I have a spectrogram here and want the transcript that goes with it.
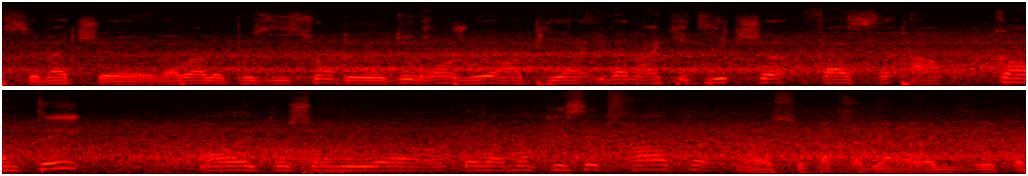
Et ce match euh, va avoir l'opposition de deux grands joueurs, hein, Pierre Ivan Rakitic face à Kanté. Oh, il peut s'en vouloir hein, d'avoir manqué cette frappe. Euh, c'est pas très bien réalisé comme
